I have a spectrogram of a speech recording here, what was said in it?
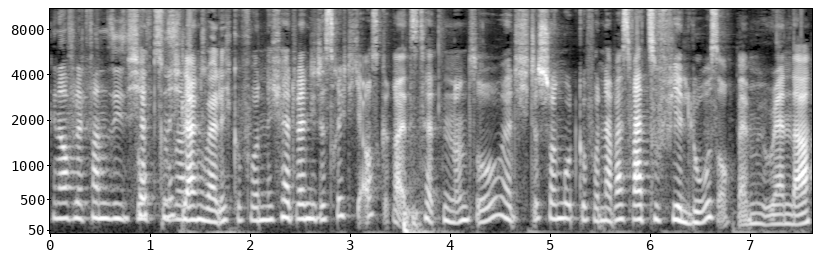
Genau, vielleicht fanden sie es Ich hätte es nicht langweilig gefunden. Ich hätte, wenn die das richtig ausgereizt hätten und so, hätte ich das schon gut gefunden. Aber es war zu viel los auch bei Miranda.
